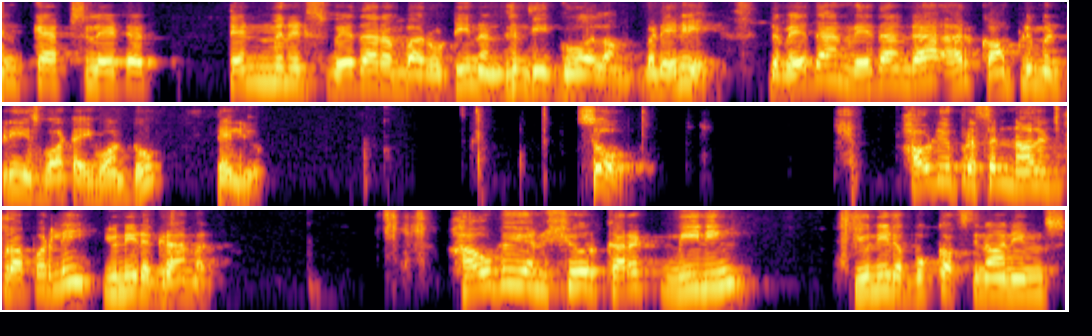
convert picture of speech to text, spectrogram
encapsulated 10 minutes Vedaramba routine and then we go along. But anyway, the Veda and Vedanga are complementary is what I want to tell you. So, how do you present knowledge properly? You need a grammar. How do you ensure correct meaning? You need a book of synonyms,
